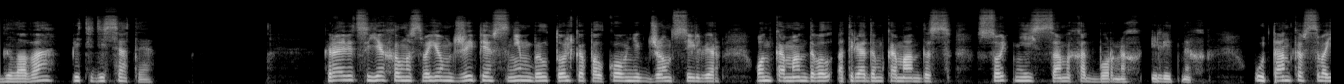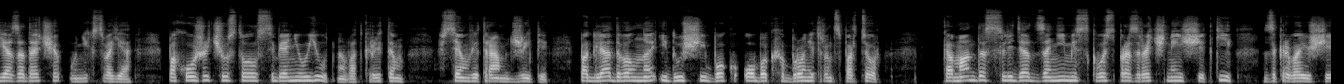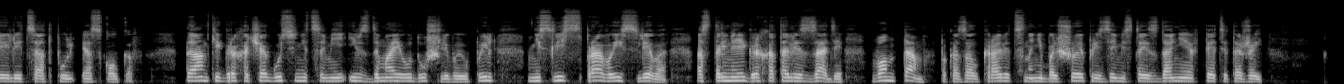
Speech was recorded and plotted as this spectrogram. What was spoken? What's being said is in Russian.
Глава 50. Кравец ехал на своем джипе, с ним был только полковник Джон Сильвер. Он командовал отрядом «Командос», сотней самых отборных, элитных. У танков своя задача, у них своя. Похоже, чувствовал себя неуютно в открытом всем ветрам джипе. Поглядывал на идущий бок о бок бронетранспортер. Команда следят за ними сквозь прозрачные щитки, закрывающие лица от пуль и осколков. Танки, грохоча гусеницами и вздымая удушливую пыль, неслись справа и слева, остальные грохотали сзади. «Вон там», — показал Кравец на небольшое приземистое здание в пять этажей.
